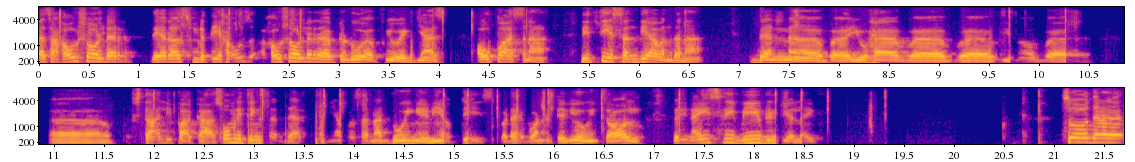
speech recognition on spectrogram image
as a householder, they are all Smriti. House, householder have to do a few yajnas. Upasana, Nitya Sandhya Vandana. then uh, uh, you have uh, uh, you know uh, uh, Stalipaka. So many things are there. Many of us are not doing any of these, but I want to tell you it's all very nicely weaved into your life. So there are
